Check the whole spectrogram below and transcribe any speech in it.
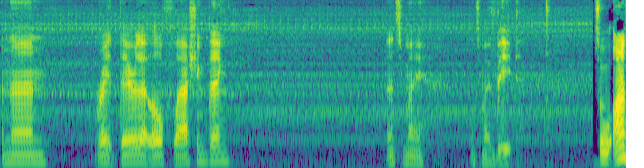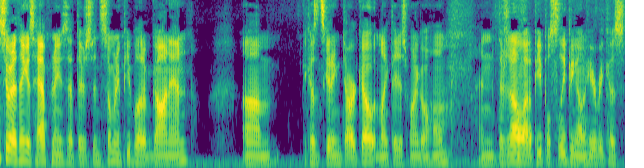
and then right there, that little flashing thing. That's my that's my bait. So honestly, what I think is happening is that there's been so many people that have gone in um, because it's getting dark out and like they just want to go home. And there's not a lot of people sleeping out here because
